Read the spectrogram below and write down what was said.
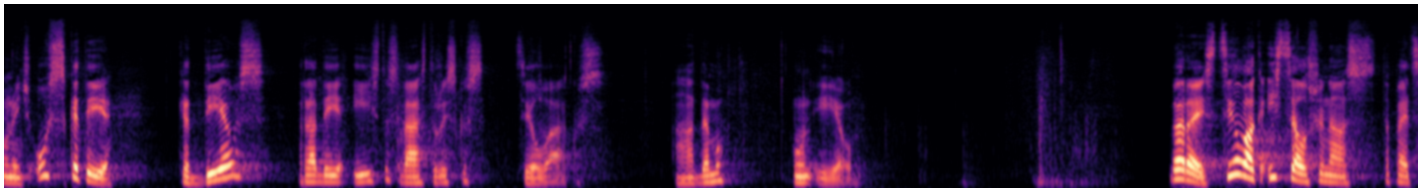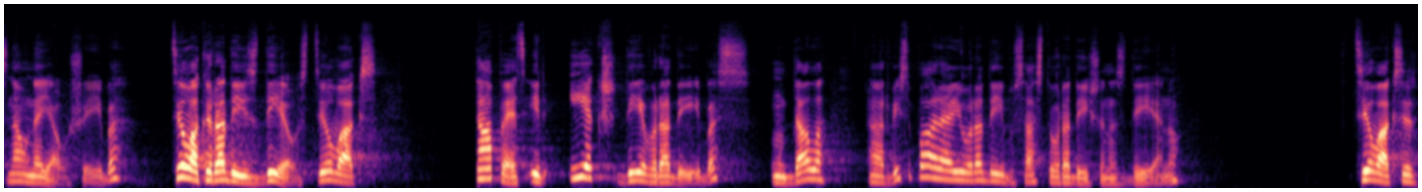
Un viņš uzskatīja, ka Dievs radīja īstus vēsturiskus cilvēkus - Ādamu un Ievu. Vēlreiz, cilvēka izcelšanās tāpēc nav nejaušība. Cilvēku ir radījis Dievs. Cilvēks tāpēc ir iekš Dieva radības un dala ar visu pārējo radību sesto radīšanas dienu. Cilvēks ir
